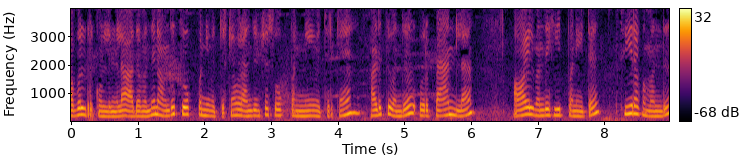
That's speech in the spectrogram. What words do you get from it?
அவல் இருக்கும் இல்லைங்களா? அதை வந்து நான் வந்து சோக் பண்ணி வச்சுருக்கேன். ஒரு அஞ்சு நிமிஷம் சோக் பண்ணி வச்சுருக்கேன். அடுத்து வந்து ஒரு பேனில் ஆயில் வந்து ஹீட் பண்ணிவிட்டு சீரகம் வந்து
